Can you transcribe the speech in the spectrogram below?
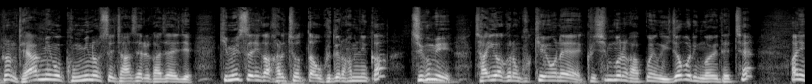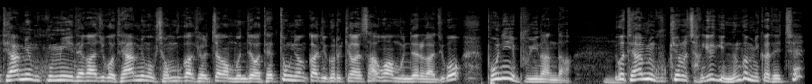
그럼 대한민국 국민으로서의 자세를 가져야지 김일성이가 가르쳤다고 그대로 합니까? 지금이 자기가 그럼 국 회의원의 그 신분을 갖고 있는 거 잊어버린 거예요, 대체? 아니, 대한민국 국민이 돼가지고 대한민국 정부가 결정한 문제와 대통령까지 그렇게 사고한 문제를 가지고 본인이 부인한다. 이거 대한민국 국회의원 자격이 있는 겁니까, 대체?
